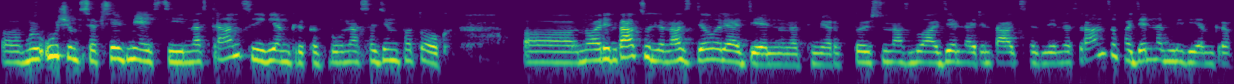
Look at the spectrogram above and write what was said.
мы учимся все вместе, и иностранцы, и венгры, как бы у нас один поток. Э, но ориентацию для нас сделали отдельно, например. То есть у нас была отдельная ориентация для иностранцев, отдельно для венгров.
